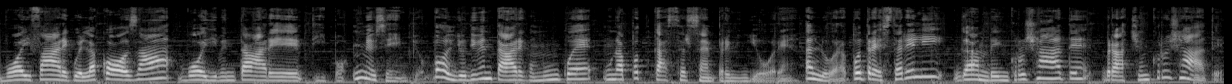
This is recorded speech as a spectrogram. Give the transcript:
vuoi fare quella cosa, vuoi diventare tipo il mio esempio, voglio diventare comunque una podcaster sempre migliore. Allora potrei stare lì, gambe incrociate, braccia incrociate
